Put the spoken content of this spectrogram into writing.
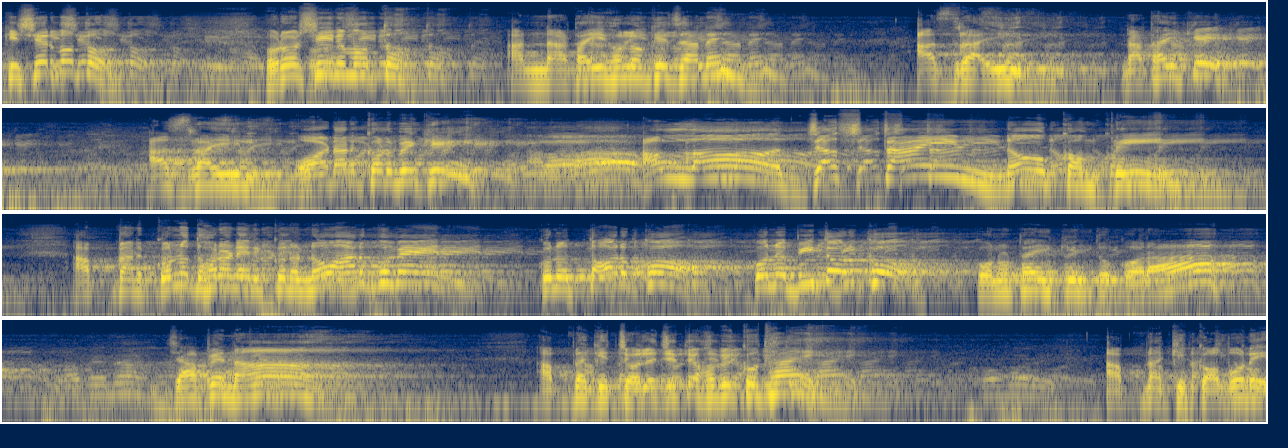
কিসের মতো? রশির মতো। আর নাটাই হলো কে জানেন আজরাইল। নাটাই কে? আজরাইল। অর্ডার করবে কে? Allah just time no complain আপনার কোন ধরনের কোনো নো আর্গুমেন্ট কোনো তর্ক, কোনো বিতর্ক, কোনোটাই কিন্তু করা যাবে না। আপনাকে চলে যেতে হবে কোথায়? আপনাকে কবরে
